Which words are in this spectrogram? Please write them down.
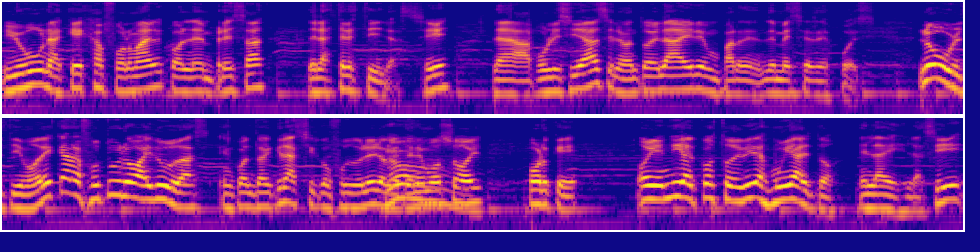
y hubo una queja formal con la empresa de las tres tiras. ¿sí? La publicidad se levantó del aire un par de, de meses después. Lo último, de cara a futuro hay dudas en cuanto al clásico futbolero No. que tenemos hoy. ¿Por qué? Hoy en día el costo de vida es muy alto en la isla, ¿sí?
